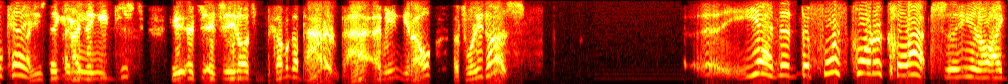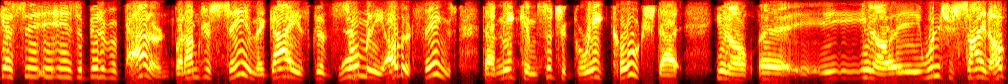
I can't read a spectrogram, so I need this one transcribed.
okay. I just think I I, think he just it's it's you know it's becoming a pattern. Pat. I mean, you know that's what he does. Uh, yeah, the the fourth quarter collapse, uh, you know, I guess is a bit of a pattern. But I'm just saying the guy has got so many other things that make him such a great coach that you know, uh, you know, uh, wouldn't you sign up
